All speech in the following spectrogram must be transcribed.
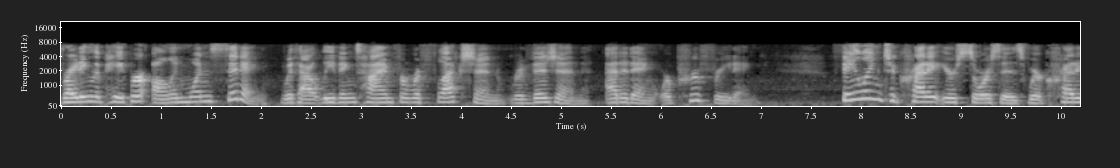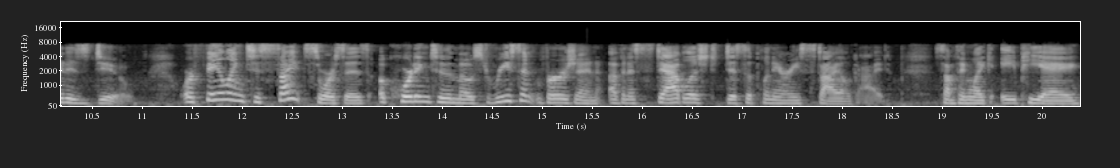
writing the paper all in one sitting without leaving time for reflection, revision, editing, or proofreading. Failing to credit your sources where credit is due, or failing to cite sources according to the most recent version of an established disciplinary style guide, something like APA,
